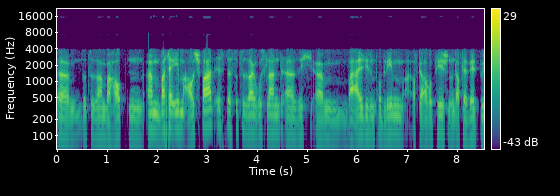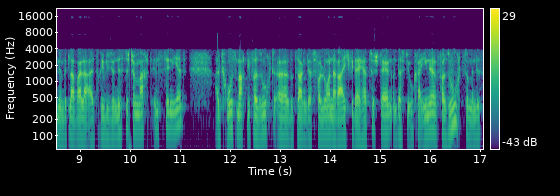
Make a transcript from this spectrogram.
ähm, sozusagen behaupten. Ähm, was er eben ausspart, ist, dass sozusagen Russland äh, sich ähm, bei all diesen Problemen auf der europäischen und auf der Weltbühne mittlerweile als revisionistische Macht inszeniert als Großmacht, die versucht, äh, sozusagen das verlorene Reich wiederherzustellen und dass die Ukraine versucht zumindest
